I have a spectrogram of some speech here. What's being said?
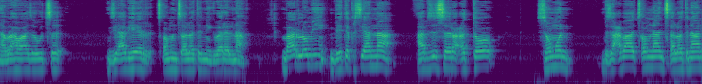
ናብ ራህዋ ዘውጽእ እግዚኣብሔር ጾምን ጸሎትን ይግበረልና እምበኣር ሎሚ ቤተ ክርስቲያንና ኣብዚ ዝሰረዐቶ ሰሙን ብዛዕባ ጾምናን ጸሎትናን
